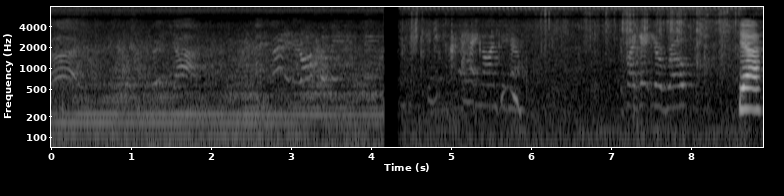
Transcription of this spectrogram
Good. Good job. And good, and it also made you think. Can you kind of hang on to him? If I get your rope. Yeah.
